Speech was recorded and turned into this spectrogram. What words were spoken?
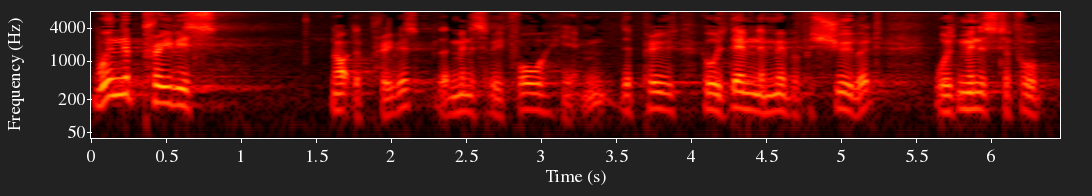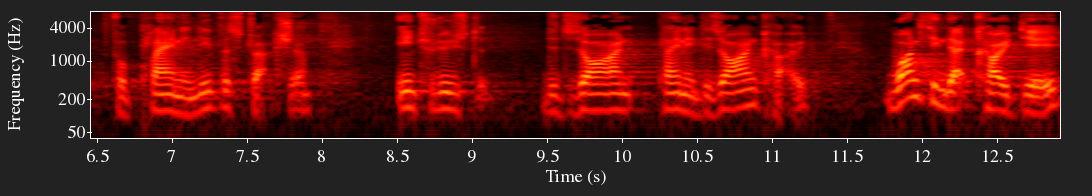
when the previous, not the previous, the minister before him, the previous, who was then the member for Schubert, was Minister for, for Planning and Infrastructure, introduced the design, planning design code. One thing that code did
